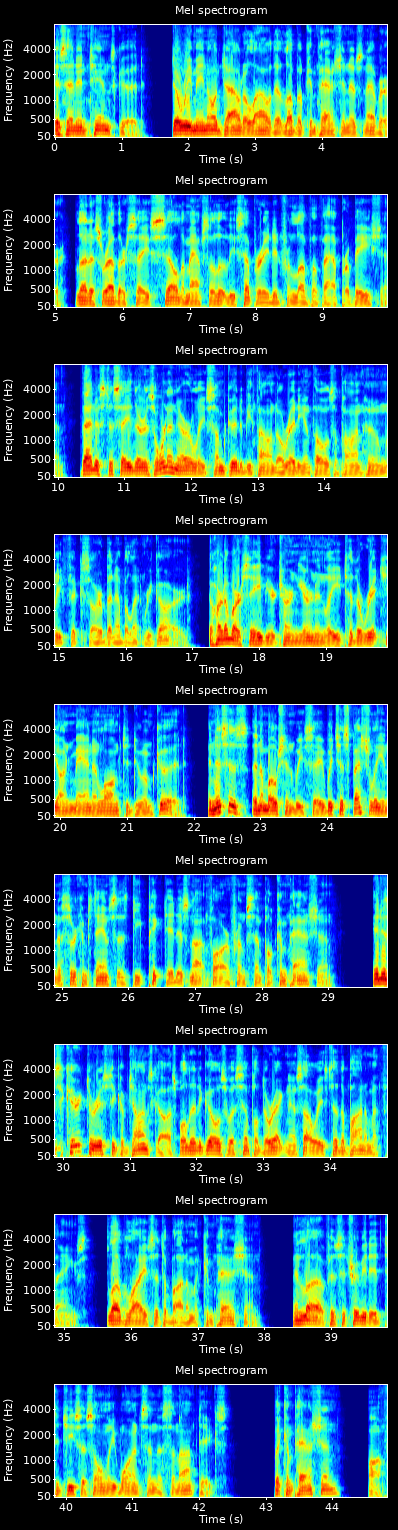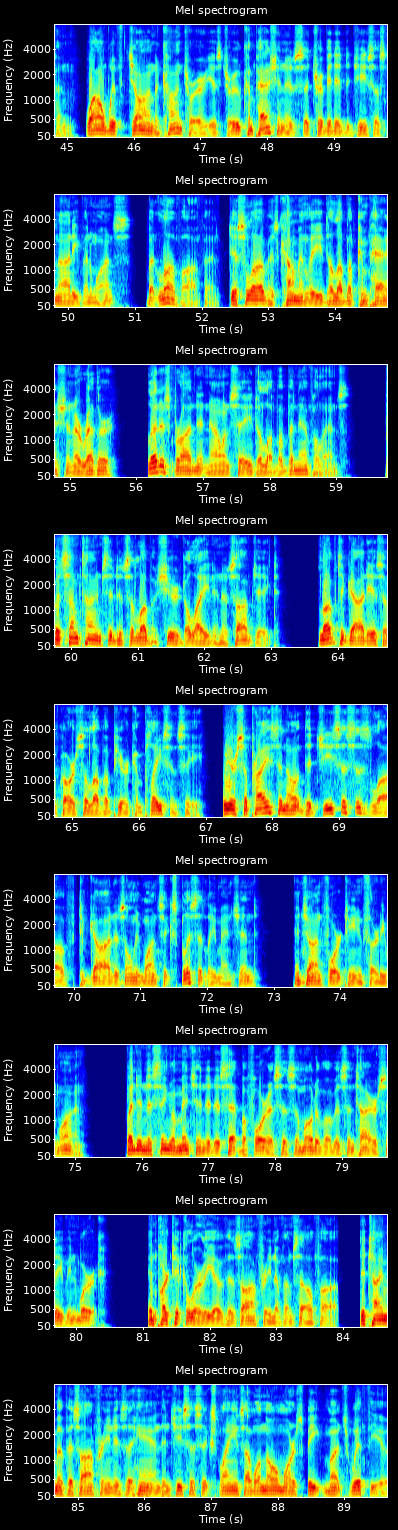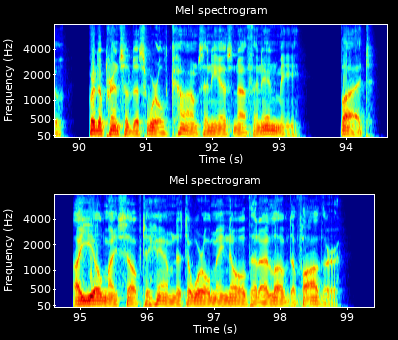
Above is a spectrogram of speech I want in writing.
as that intends good. Though we may no doubt allow that love of compassion is never, let us rather say seldom absolutely separated from love of approbation. That is to say, there is ordinarily some good to be found already in those upon whom we fix our benevolent regard. The heart of our Savior turned yearningly to the rich young man and longed to do him good. And this is an emotion, we say, which, especially in the circumstances depicted, is not far from simple compassion. It is a characteristic of John's Gospel that it goes with simple directness always to the bottom of things. Love lies at the bottom of compassion and love is attributed to Jesus only once in the Synoptics, but compassion often. While with John the contrary is true, compassion is attributed to Jesus not even once, but love often. This love is commonly the love of compassion, or rather, let us broaden it now and say the love of benevolence. But sometimes it is the love of sheer delight in its object. Love to God is, of course, a love of pure complacency. We are surprised to note that Jesus' love to God is only once explicitly mentioned in John 14:31. But in the single mention it is set before us as the motive of his entire saving work, and particularly of his offering of himself up. The time of his offering is at hand, and Jesus explains, I will no more speak much with you, for the prince of this world comes, and he has nothing in me. But I yield myself to him, that the world may know that I love the Father.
